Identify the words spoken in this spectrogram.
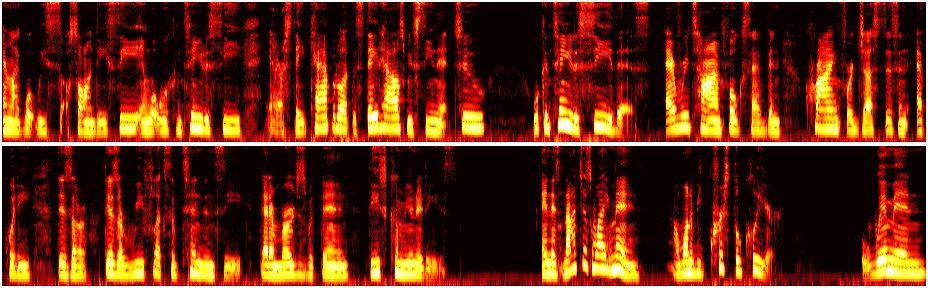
and like what we saw in DC and what we'll continue to see at our state capitol, at the state house. We've seen it too. We'll continue to see this every time folks have been crying for justice and equity. There's a there's a reflexive tendency that emerges within these communities. And it's not just white men. I want to be crystal clear. women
